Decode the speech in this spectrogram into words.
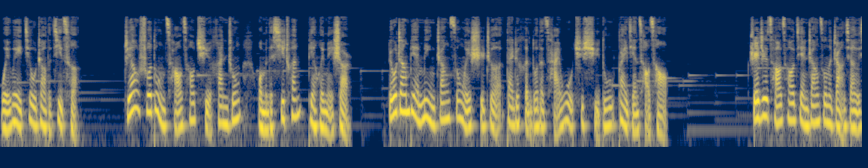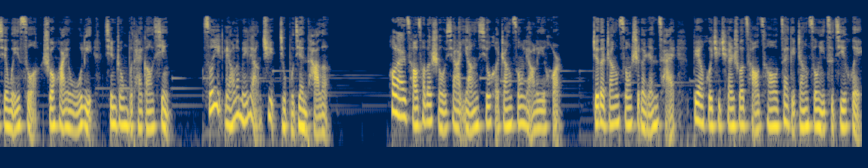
围魏救赵的计策：只要说动曹操取汉中，我们的西川便会没事儿。刘璋便命张松为使者，带着很多的财物去许都拜见曹操。谁知曹操见张松的长相有些猥琐，说话又无礼，心中不太高兴，所以聊了没两句就不见他了。后来曹操的手下杨修和张松聊了一会儿，觉得张松是个人才，便回去劝说曹操再给张松一次机会。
